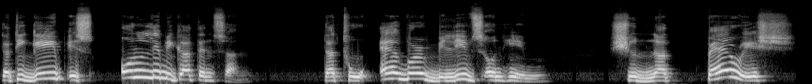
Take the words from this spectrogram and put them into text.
that He gave His only begotten Son, that whoever believes on Him should not perish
